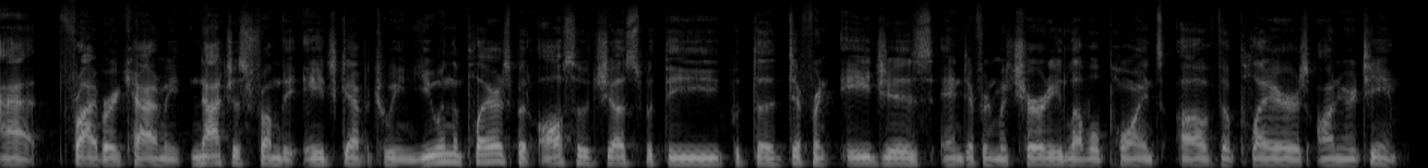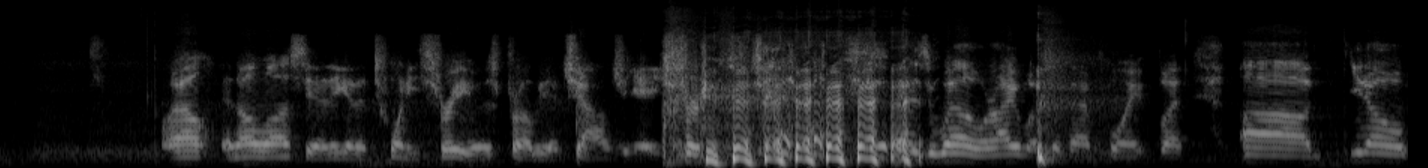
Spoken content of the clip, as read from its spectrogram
at Fryeburg Academy, not just from the age gap between you and the players, but also just with the with the different ages and different maturity level points of the players on your team? Well, in all honesty, I think at a 23, it was probably a challenging age for as well, where I was at that point. But um, you know,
